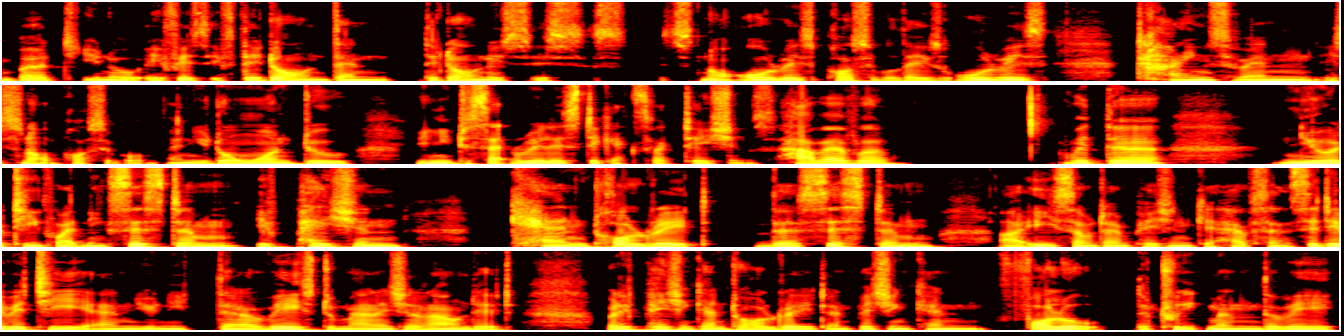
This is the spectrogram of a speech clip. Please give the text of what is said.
but you know if it's if they don't then they don't. It's, it's it's not always possible. There's always times when it's not possible and you don't want to you need to set realistic expectations. However with the newer teeth whitening system if patient can tolerate the system, i.e., sometimes patient can have sensitivity and you need there are ways to manage around it. But if patient can tolerate and patient can follow the treatment the way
